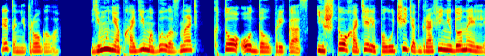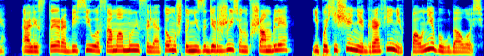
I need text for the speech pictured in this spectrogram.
это не трогало. Ему необходимо было знать, кто отдал приказ и что хотели получить от графини Донелли. Алистера бесила сама мысль о том, что не задержись он в Шамбле, и похищение графини вполне бы удалось.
